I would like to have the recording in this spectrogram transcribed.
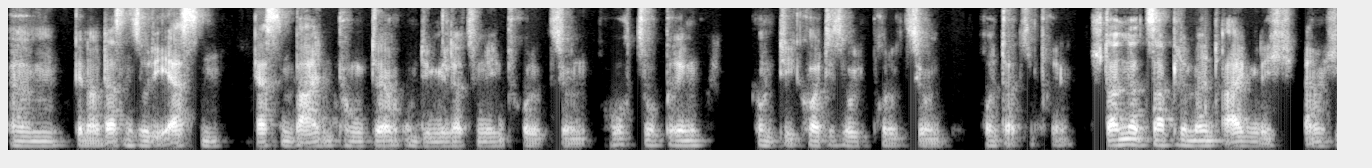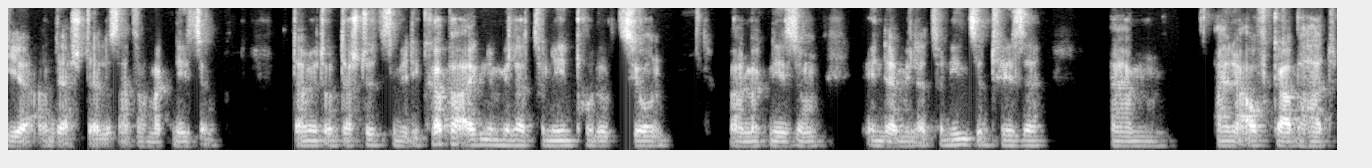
Ähm, genau, das sind so die ersten, ersten beiden Punkte, um die Melatoninproduktion hochzubringen und die Cortisolproduktion runterzubringen. Standardsupplement eigentlich äh, hier an der Stelle ist einfach Magnesium. Damit unterstützen wir die körpereigene Melatoninproduktion, weil Magnesium in der Melatoninsynthese ähm, eine Aufgabe hat.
